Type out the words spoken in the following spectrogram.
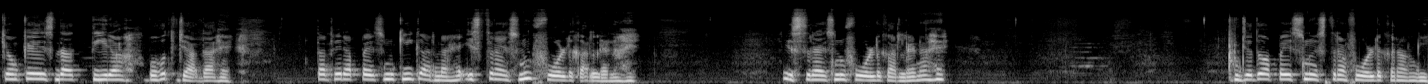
ਕਿਉਂਕਿ ਇਸ ਦਾ ਤੀਰਾ ਬਹੁਤ ਜ਼ਿਆਦਾ ਹੈ। ਤਾਂ ਫਿਰ ਆਪਾਂ ਇਸ ਨੂੰ ਕੀ ਕਰਨਾ ਹੈ? ਇਸ ਤਰ੍ਹਾਂ ਇਸ ਨੂੰ ਫੋਲਡ ਕਰ ਲੈਣਾ ਹੈ। ਇਸ ਤਰ੍ਹਾਂ ਇਸ ਨੂੰ ਫੋਲਡ ਕਰ ਲੈਣਾ ਹੈ। ਜਦੋਂ ਆਪਾਂ ਇਸ ਨੂੰ ਇਸ ਤਰ੍ਹਾਂ ਫੋਲਡ ਕਰਾਂਗੇ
